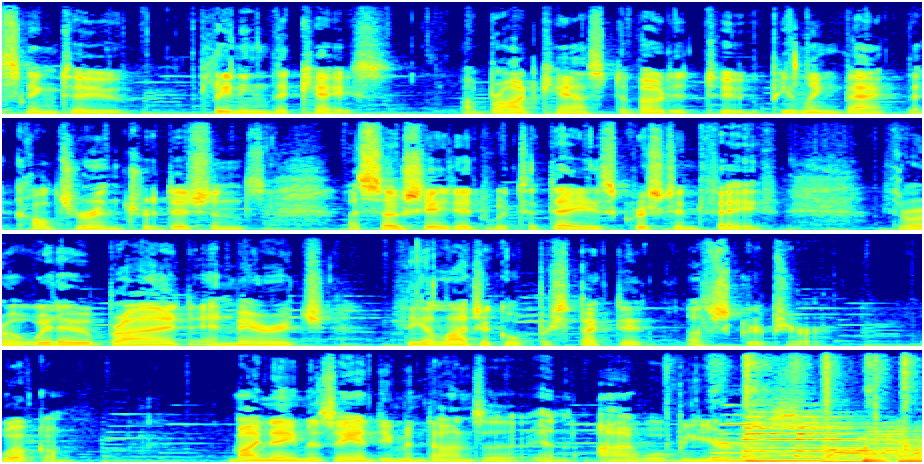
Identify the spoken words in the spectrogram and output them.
listening to Pleading the Case, a broadcast devoted to peeling back the culture and traditions associated with today's Christian faith through a widow, bride, and marriage theological perspective of Scripture. Welcome. My name is Andy Mendonza, and I will be your host.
